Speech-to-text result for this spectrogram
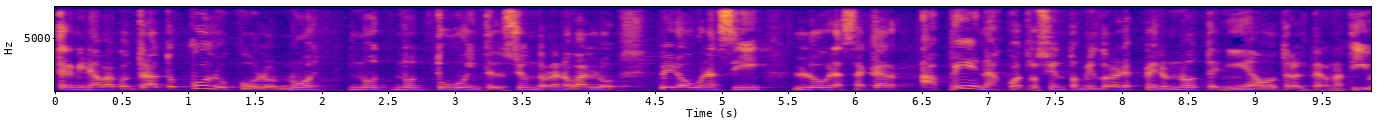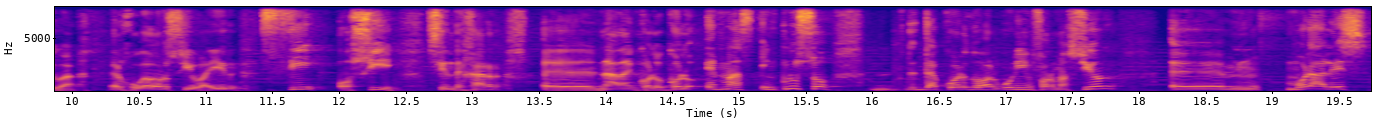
terminaba contrato, Colo Colo no, no, no tuvo intención de renovarlo, pero aún así logra sacar apenas 400 mil dólares, pero no tenía otra alternativa. El jugador se iba a ir sí o sí, sin dejar eh, nada en Colo Colo. Es más, incluso de acuerdo a alguna información, eh, Morales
